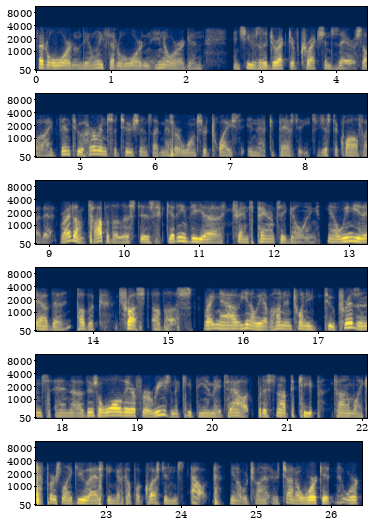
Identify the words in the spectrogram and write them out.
federal warden, the only federal warden in Oregon, and she was the director of corrections there. So I've been through her institutions. I've met her once or twice in that capacity. So just to qualify that, right on top of the list is getting the uh, transparency going. You know, we need to have the public trust of us. Right now, you know, we have 122 prisons, and uh, there's a wall there for a reason to keep the inmates out, but it's not to keep Tom, like a person like you, asking a couple of questions out. You know, we're trying we're trying to work it work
